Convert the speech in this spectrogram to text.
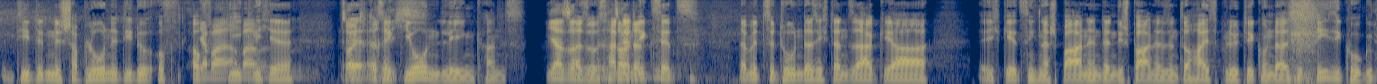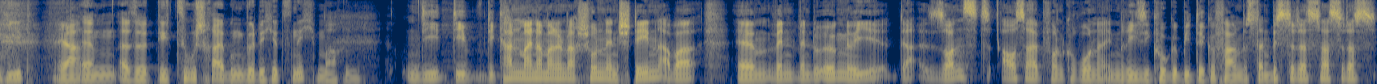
die eine Schablone, die du auf, auf Ja, aber- aber jegliche sollte äh, das nicht- Region legen kannst. ja, so, Also es hat ja nichts jetzt damit zu tun, dass ich dann sage, ja, ich gehe jetzt nicht nach Spanien, denn die Spanier sind so heißblütig und da ist es Risikogebiet. Ja, Ähm, also die Zuschreibung würde ich jetzt nicht machen. Die, die, die kann meiner Meinung nach schon entstehen, aber ähm, wenn, wenn du irgendwie da, sonst außerhalb von Corona in Risikogebiete gefahren bist, dann bist du das, hast du das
